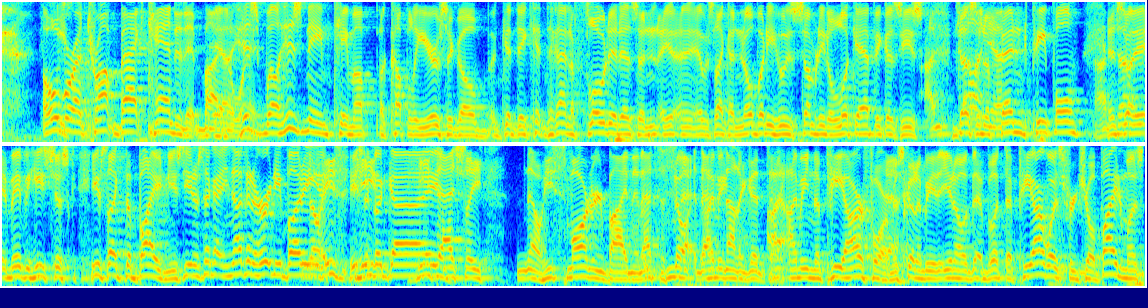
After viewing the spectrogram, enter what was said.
over a Trump backed candidate. By Yeah, the way, his well, his name came up a couple of years ago. They, kind of floated as an it was like a nobody who's somebody to look at because he's I'm doesn't offend people, I'm and so maybe he's just he's like the Biden. He's you know, he's not going to hurt anybody. no, he's, he's a good guy. He's actually no, he's smarter than Biden, and that's a No, that's I mean, not a good thing. I, I mean, the PR for him Yeah. is going to be, you know, the, what the PR was for Joe Biden was,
